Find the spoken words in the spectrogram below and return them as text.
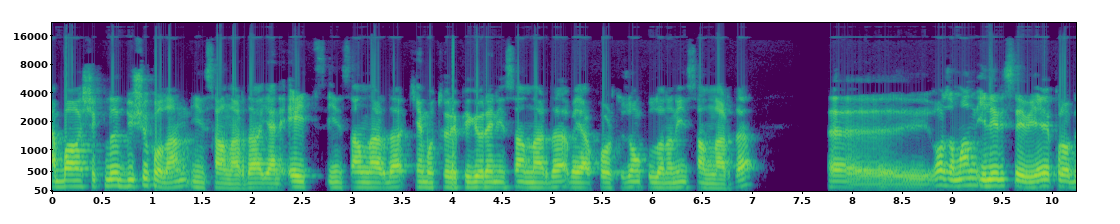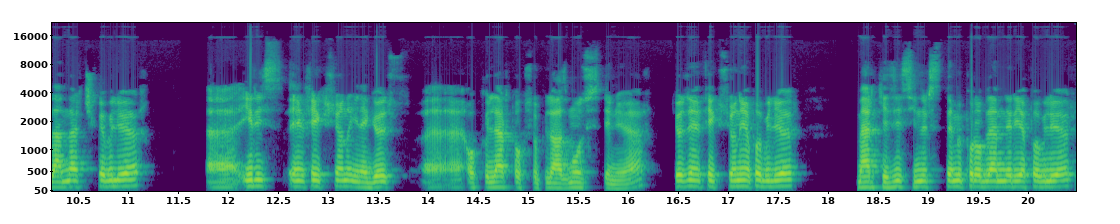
yani bağışıklığı düşük olan insanlarda yani AIDS insanlarda, kemoterapi gören insanlarda veya kortizon kullanan insanlarda ee, o zaman ileri seviye problemler çıkabiliyor. Ee, iris enfeksiyonu yine göz e, oküler toksoplazmozis deniyor. Göz enfeksiyonu yapabiliyor. Merkezi sinir sistemi problemleri yapabiliyor.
